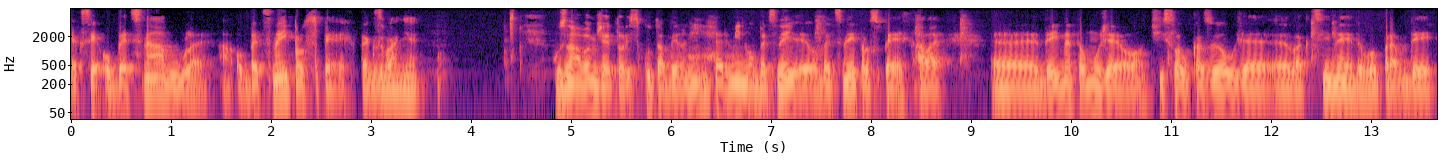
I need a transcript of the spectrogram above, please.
jaksi obecná vůle a obecný prospěch, takzvaně, uznávám, že je to diskutabilní termín obecný, obecný prospěch, ale e, dejme tomu, že jo, čísla ukazují, že eh, vakcíny doopravdy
